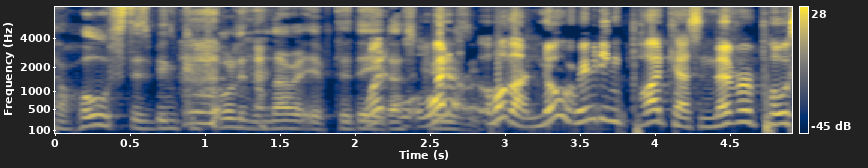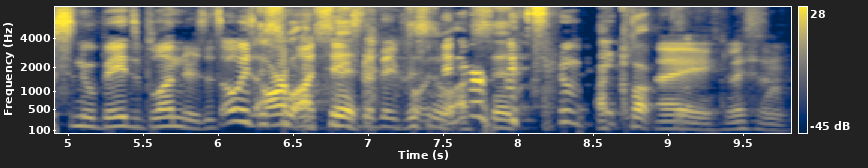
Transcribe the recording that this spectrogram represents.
The host has been controlling the narrative today. What, That's what- crazy. hold on, no rating podcast never posts Nubaid's blunders. It's always This our hot takes that they This post. is They what I said. I Nubaid. clocked it. Hey, listen.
